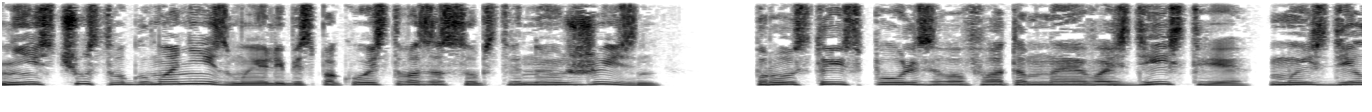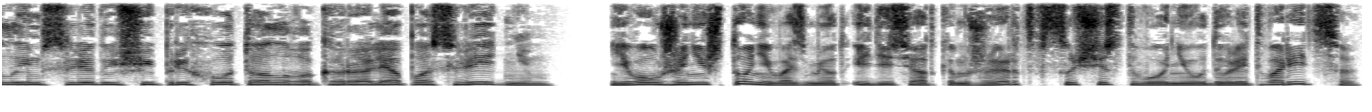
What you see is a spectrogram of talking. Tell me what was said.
Не из чувства гуманизма или беспокойства за собственную жизнь. Просто использовав атомное воздействие, мы сделаем следующий приход Алого Короля последним. Его уже ничто не возьмет, и десяткам жертв существо не удовлетворится.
